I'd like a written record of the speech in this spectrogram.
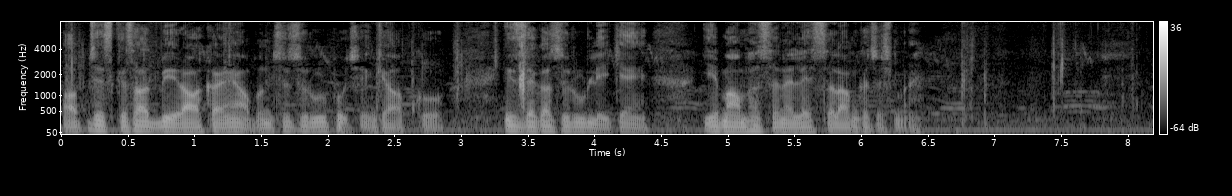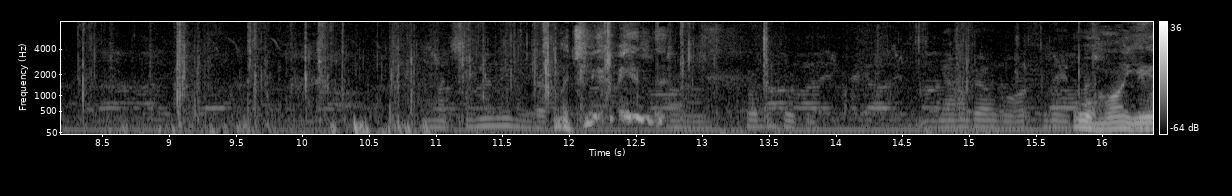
آپ جس کے ساتھ بھی عراق آئیں، آپ ان سے ضرور پوچھیں کہ آپ کو اس جگہ ضرور لے کے آئیں۔ یہ امام حسن علیہ السلام کا چشمہ ہے۔ مچھلیاں بھی اندر وہ ہاں یہ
